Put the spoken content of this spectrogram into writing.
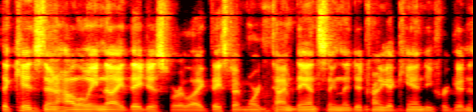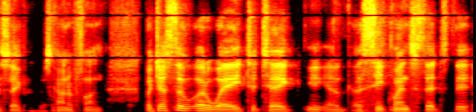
the kids during halloween night they just were like they spent more time dancing than they did trying to get candy for goodness sake. It was kind of fun. But just a, a way to take you know, a sequence that, that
